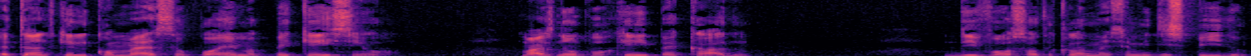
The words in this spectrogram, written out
É tanto que ele começa o poema: Pequei, Senhor, mas não porque hei pecado. De vossa alta clemência me despido.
